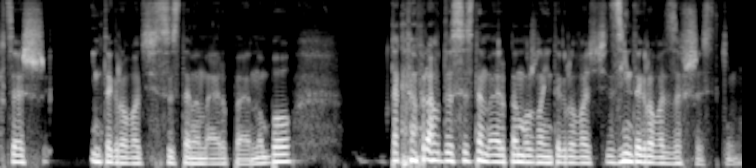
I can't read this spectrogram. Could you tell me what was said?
chcesz integrować z systemem ERP, no bo tak naprawdę system ERP można integrować, zintegrować ze wszystkim.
